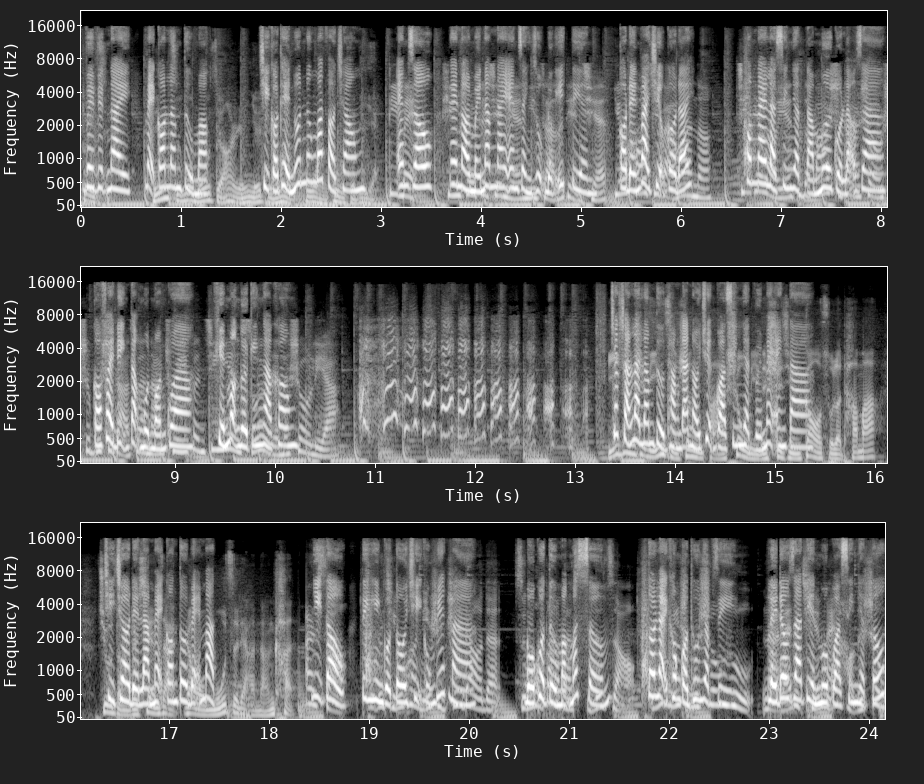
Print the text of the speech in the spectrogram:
Về việc này, mẹ con Lâm Tử Mặc chỉ có thể nuốt nước mắt vào trong. Em dâu, nghe nói mấy năm nay em dành dụng được ít tiền, có đến vài triệu cờ đấy. Hôm nay là sinh nhật 80 của lão gia, có phải định tặng một món quà khiến mọi người kinh ngạc không? Chắc chắn là Lâm Tử Thắng đã nói chuyện quà sinh nhật với mẹ anh ta. Chỉ chờ để làm mẹ con tôi vẽ mặt. Nhị tẩu, tình hình của tôi chị cũng biết mà. Bố của Tử mặc mất sớm. Tôi lại không có thu nhập gì. Lấy đâu ra tiền mua quà sinh nhật tốt?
